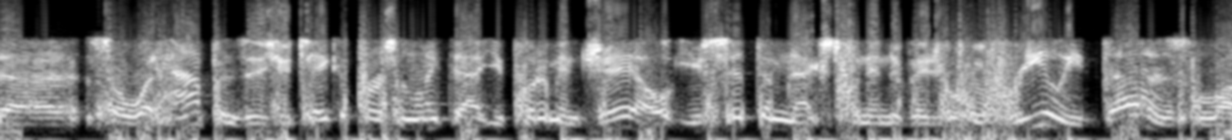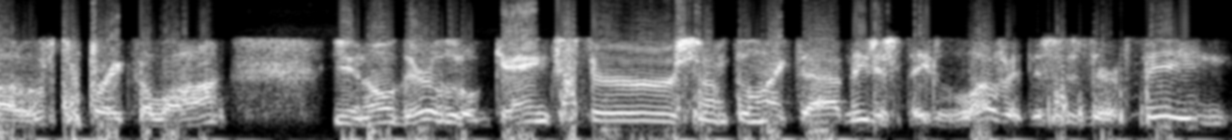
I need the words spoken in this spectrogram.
uh, so what happens is you take a person like that, you put them in jail, you sit them next to an individual who really does love to break the law. You know, they're a little gangster or something like that, and they just they love it. This is their thing.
